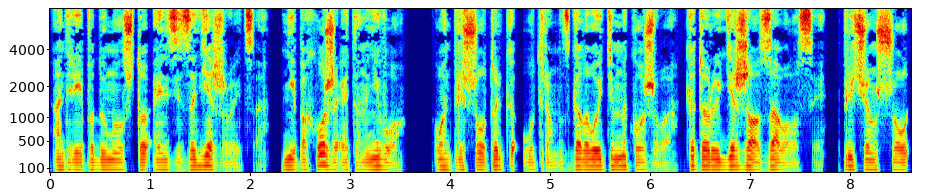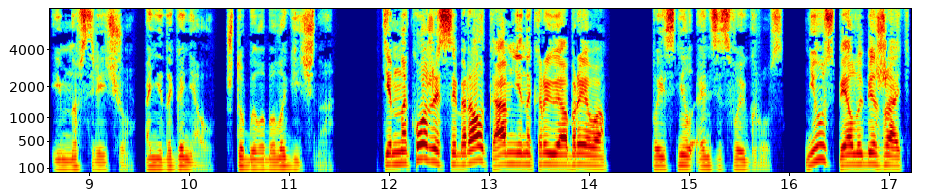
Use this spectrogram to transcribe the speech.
Андрей подумал, что Энзи задерживается. Не похоже это на него. Он пришел только утром с головой темнокожего, которую держал за волосы, причем шел им навстречу, а не догонял, что было бы логично. «Темнокожий собирал камни на краю обрыва», — пояснил Энзи свой груз. «Не успел убежать.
